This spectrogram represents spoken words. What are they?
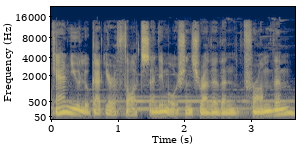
Can you look at your thoughts and emotions rather than from them?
